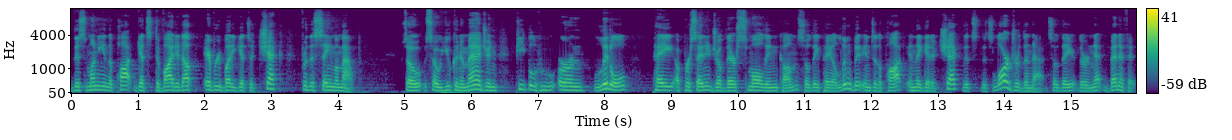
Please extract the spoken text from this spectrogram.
this money in the pot gets divided up. Everybody gets a check for the same amount. So, so you can imagine people who earn little pay a percentage of their small income, so they pay a little bit into the pot, and they get a check that's that's larger than that. So they their net benefit.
